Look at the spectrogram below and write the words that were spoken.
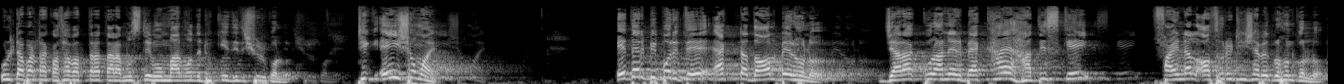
উল্টাপাল্টা কথাবার্তা তারা মুসলিম উম্মার মধ্যে ঢুকিয়ে দিতে শুরু করল। ঠিক এই সময় এদের বিপরীতে একটা দল বের হলো, যারা কোরআনের ব্যাখ্যায় হাদিসকেই ফাইনাল অথরিটি হিসাবে গ্রহণ করল।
